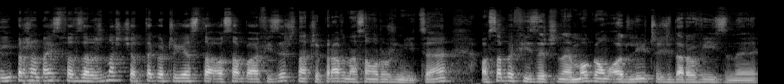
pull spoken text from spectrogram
I proszę Państwa, w zależności od tego, czy jest to osoba fizyczna, czy prawna, są różnice. Osoby fizyczne mogą odliczyć darowizny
